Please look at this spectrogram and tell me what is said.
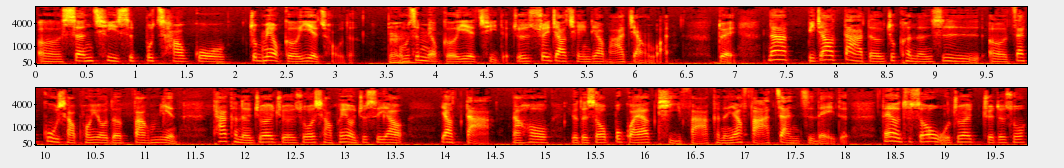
呃生气是不超过就没有隔夜仇的，对我们是没有隔夜气的，就是睡觉前一定要把它讲完。对，那比较大的就可能是呃，在顾小朋友的方面，他可能就会觉得说，小朋友就是要要打，然后有的时候不管要体罚，可能要罚站之类的。但有的时候我就会觉得说，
